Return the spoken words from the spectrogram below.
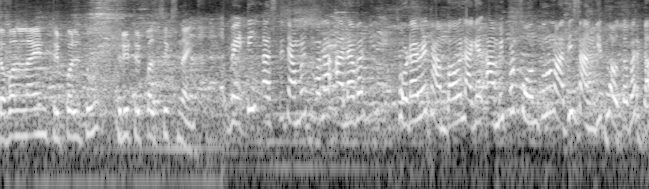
double nine triple two three triple six nine waiting असते त्यामुळे तुम्हाला आल्यावर थोडा वेळ थांबावं लागेल. आम्ही पण फोन करून आधी सांगितलं होतं बरं का.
